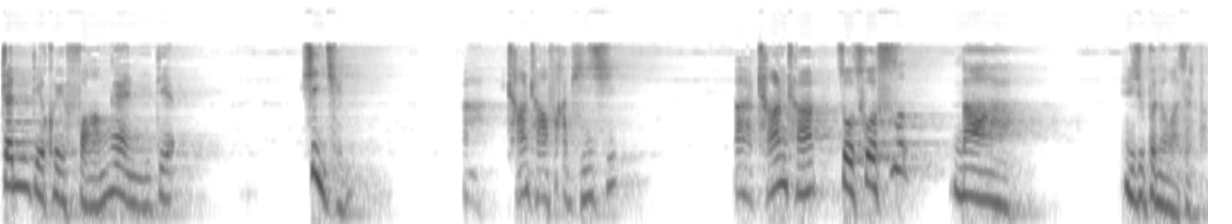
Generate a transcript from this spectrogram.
真的会妨碍你的性情啊，常常发脾气啊，常常做错事，那你就不能往生了。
